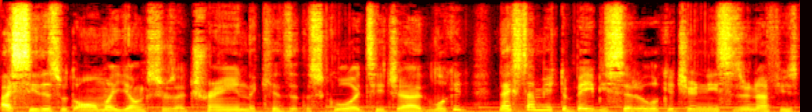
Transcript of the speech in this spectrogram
I see this with all my youngsters I train, the kids at the school I teach at. Look at next time you have to babysit or look at your nieces or nephews.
